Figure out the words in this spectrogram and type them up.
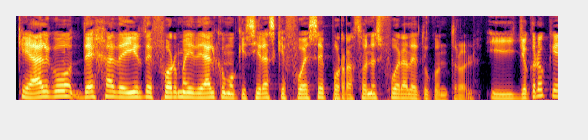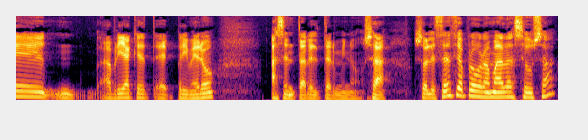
que algo deja de ir de forma ideal como quisieras que fuese por razones fuera de tu control. Y yo creo que mm, habría que eh, primero asentar el término. O sea, obsolescencia programada se usa,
